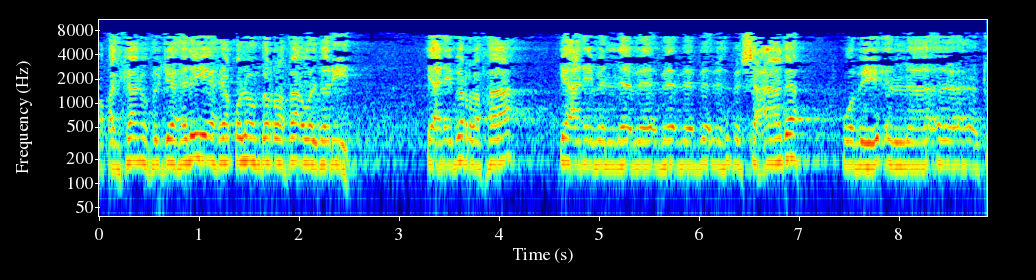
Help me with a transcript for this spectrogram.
وقد كانوا في الجاهلية يقولون بالرفاء والبنين. يعني بالرفاء يعني بالسعادة وبكثرة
